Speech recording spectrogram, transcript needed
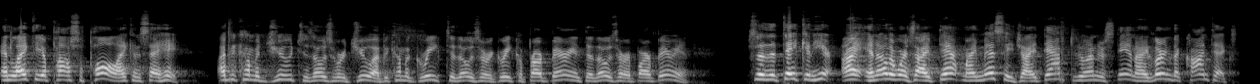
And like the Apostle Paul, I can say, hey, I become a Jew to those who are Jew. I become a Greek to those who are Greek, a barbarian to those who are barbarian. So that they can hear. I, in other words, I adapt my message. I adapt to understand. I learn the context.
